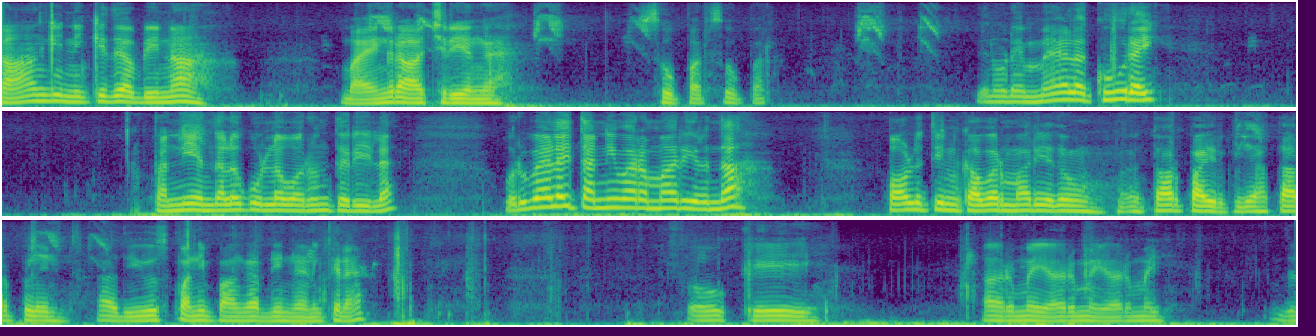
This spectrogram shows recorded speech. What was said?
தாங்கி நிற்கிது அப்படின்னா பயங்கர ஆச்சரியங்க. சூப்பர் சூப்பர். இதனுடைய மேலே கூரை தண்ணி எந்த அளவுக்கு உள்ளே வரும்னு தெரியல. ஒருவேளை தண்ணி வர மாதிரி இருந்தால் பாலித்தீன் கவர் மாதிரி எதுவும் தார்ப்பா இருக்கு இல்லையா தார்பலின் அது யூஸ் பண்ணிப்பாங்க அப்படின்னு நினைக்கிறேன். ஓகே. அருமை அருமை அருமை. இதை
